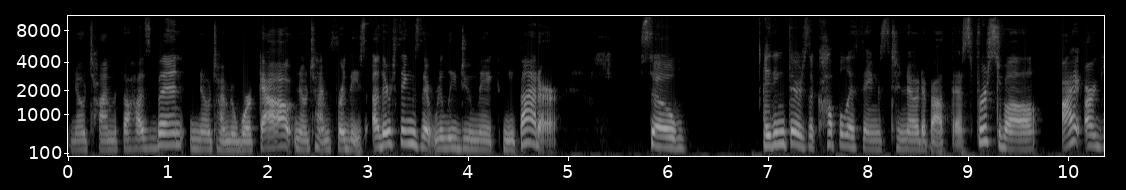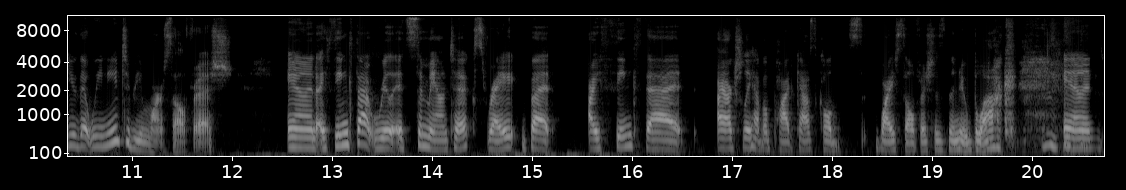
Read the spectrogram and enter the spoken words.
no time with the husband, no time to work out, no time for these other things that really do make me better. So I think there's a couple of things to note about this. First of all, I argue that we need to be more selfish. And I think that really, it's semantics, right? But I think that I actually have a podcast called Why Selfish is the New Black. and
